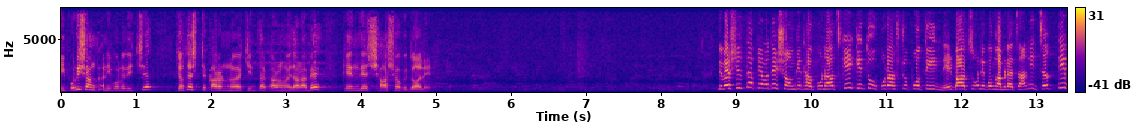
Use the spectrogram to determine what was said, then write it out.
এই পরিসংখ্যানই বলে দিচ্ছে। যথেষ্ট কারণ হয়ে, চিন্তার কারণ হয়ে দাঁড়াবে কেন্দ্রের শাসক দলের। দেবাশিস, আপনি আমাদের সঙ্গে থাকুন আজকেই, কিন্তু উপরাষ্ট্রপতি নির্বাচন, এবং আমরা জানি জগদীপ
